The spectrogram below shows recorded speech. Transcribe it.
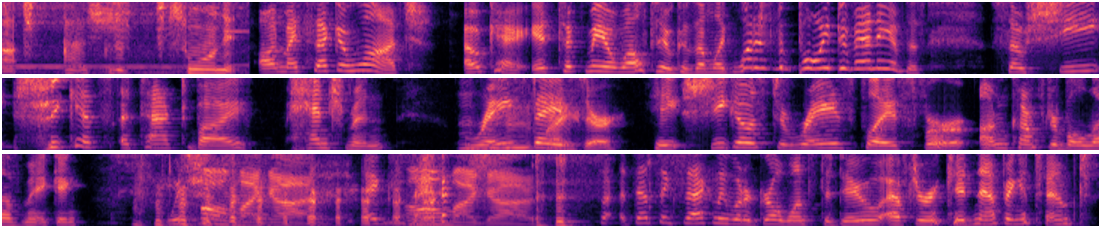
I, I could have sworn it. On my second watch, okay, it took me a while too because I'm like, what is the point of any of this? So she she gets attacked by henchmen. Ray Mhm. saves Right. her. He she goes to Ray's place for uncomfortable lovemaking, which is Oh my god. Exactly. Oh my god. so- that's exactly what a girl wants to do after a kidnapping attempt.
